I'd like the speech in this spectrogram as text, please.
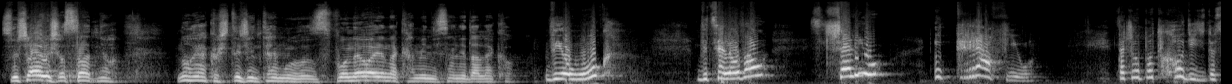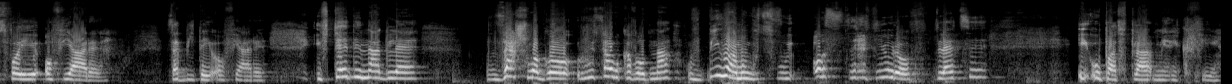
słyszałeś ostatnio? No, jakoś tydzień temu spłonęła jedna kamienica niedaleko. Wyjął łuk, wycelował, strzelił i trafił. Zaczął podchodzić do swojej ofiary, zabitej ofiary. I wtedy nagle zaszła go rusałka wodna, wbiła mu swój ostre pióro w plecy i upadł w plamie krwi.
